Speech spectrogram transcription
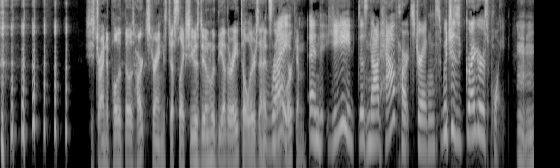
She's trying to pull at those heartstrings just like she was doing with the other atollers, and it's Right. not working. And he does not have heartstrings, which is Gregor's point. Mm-hmm.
